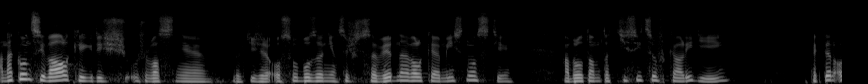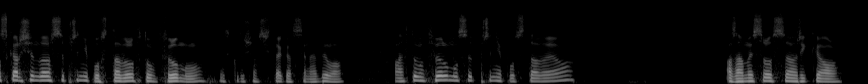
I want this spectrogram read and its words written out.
A na konci války, když už vlastně byl ti Židé osvobozeni a sešli se v jedné velké místnosti a bylo tam ta tisícovka lidí, tak ten Oscar Schindler se před ně postavil v tom filmu, ve skutečnosti tak asi nebylo, ale v tom filmu se před ně postavil a zamyslel se a říkal,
